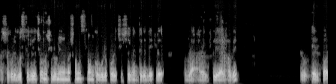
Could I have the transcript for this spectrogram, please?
আশা করি বুঝতে পেরেছ। অনুশীলনে আমরা সমস্ত অঙ্কগুলো করেছি, সেখান থেকে দেখলে তোমরা আরও ক্লিয়ার হবে। তো এরপর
